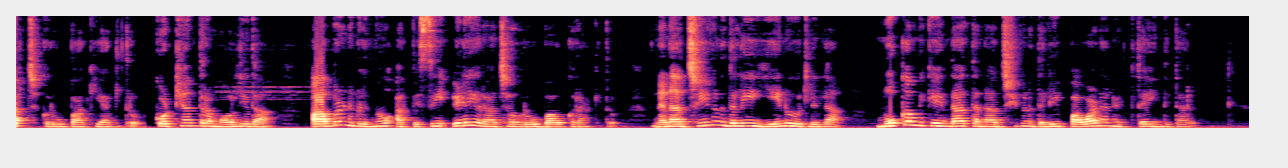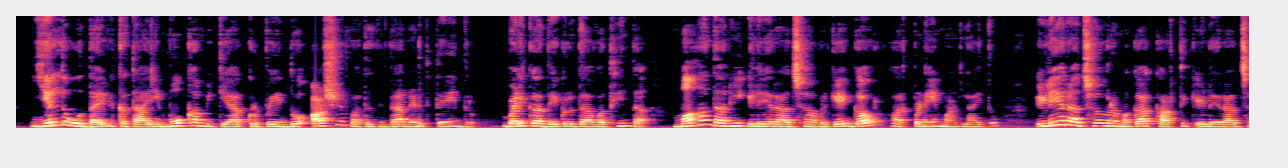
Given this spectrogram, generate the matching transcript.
ಅರ್ಚಕರು ಭಾಗಿಯಾಗಿದ್ದರು ಕೋಟ್ಯಾಂತರ ಮೌಲ್ಯದ ಆಭರಣಗಳನ್ನು ಅರ್ಪಿಸಿ ಇಳೆಯರಾಜ ಅವರು ಭಾವುಕರಾಗಿದ್ದರು ನನ್ನ ಜೀವನದಲ್ಲಿ ಏನೂ ಇರಲಿಲ್ಲ. ಮೂಕಾಂಬಿಕೆಯಿಂದ ತನ್ನ ಜೀವನದಲ್ಲಿ ಪವಾಡ ನಡೆದಿದೆ ಎಂದಿದ್ದಾರೆ. ಎಲ್ಲವೂ ದೈವಿಕ ತಾಯಿ ಮೂಕಾಂಬಿಕೆಯ ಕೃಪೆಯೆಂದು ಆಶೀರ್ವಾದದಿಂದ ನಡೆದಿದೆ ಎಂದರು. ಬಳಿಕ ದೇಗುಲದ ವತಿಯಿಂದ ಮಹಾದಾನಿ ಇಳೆಯರಾಜ ಅವರಿಗೆ ಗೌರವ ಅರ್ಪಣೆ ಮಾಡಲಾಯಿತು. ಇಳೆಯರಾಜ ಅವರ ಮಗ ಕಾರ್ತಿಕ್ ಇಳೆಯರಾಜ,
